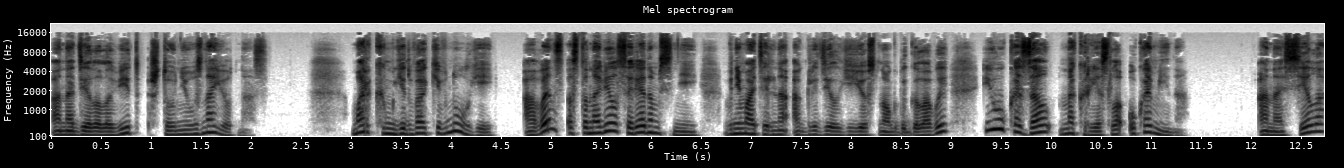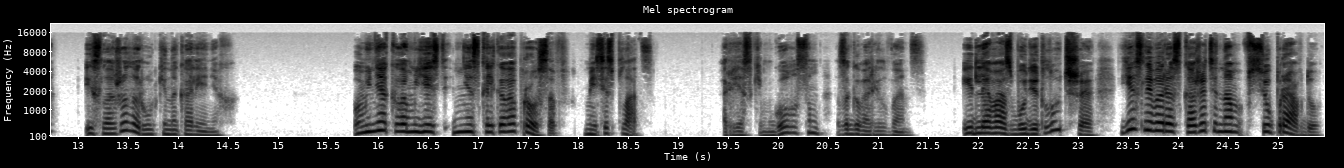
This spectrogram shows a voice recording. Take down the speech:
Она делала вид, что не узнает нас. Маркхэм едва кивнул ей, а Венс остановился рядом с ней, внимательно оглядел ее с ног до головы и указал на кресло у камина. Она села и сложила руки на коленях. «У меня к вам есть несколько вопросов, миссис Плац», — резким голосом заговорил Венс. «И для вас будет лучше, если вы расскажете нам всю правду.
